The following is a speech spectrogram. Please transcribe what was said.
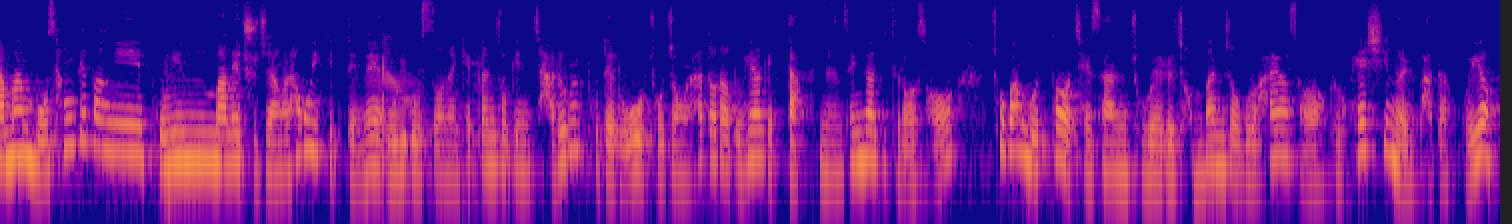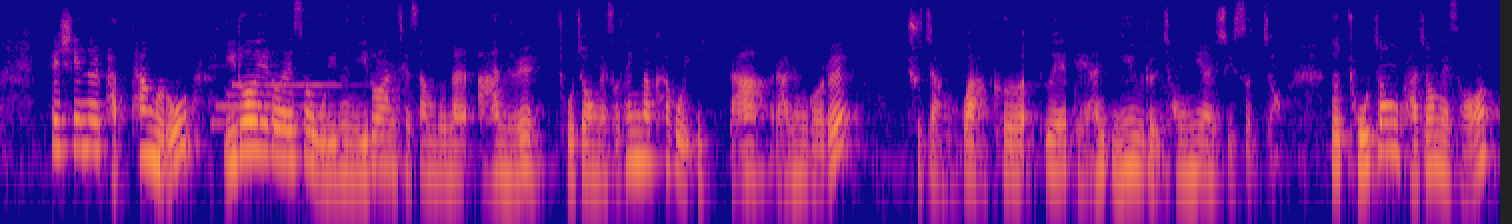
다만 뭐 상대방이 본인만의 주장을 하고 있기 때문에 우리로서는 객관적인 자료를 토대로 조정을 하더라도 해야겠다는 생각이 들어서 초반부터 재산 조회를 전반적으로 하여서 그 회신을 받았고요. 회신을 바탕으로 이러이러해서 우리는 이러한 재산 분할 안을 조정해서 생각하고 있다라는 거를 주장과 그에 대한 이유를 정리할 수 있었죠. 조정 과정에서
